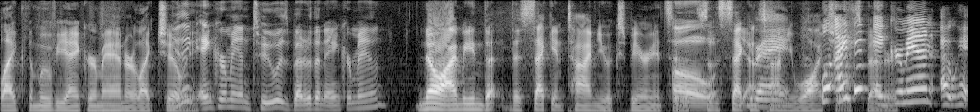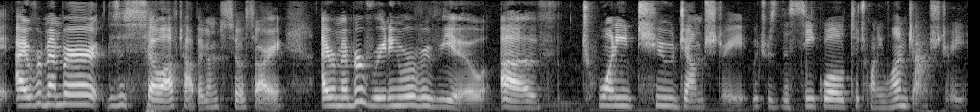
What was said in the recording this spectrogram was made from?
like the movie Anchorman or like You chili. think Anchorman 2 is better than Anchorman? No, I mean the the second time you experience it. Oh, so the oh, second yeah. time you watch well, it, Well, I think better. Anchorman. Okay, I remember. This is so off topic. I'm so sorry. I remember reading a review of 22 Jump Street, which was the sequel to 21 Jump Street.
